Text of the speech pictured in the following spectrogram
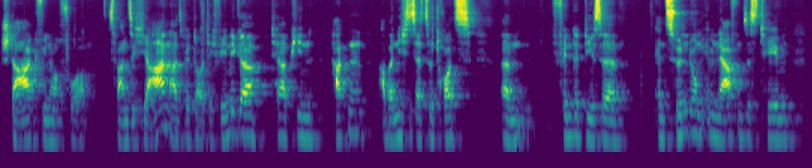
stark wie noch vor 20 Jahren, als wir deutlich weniger Therapien hatten. Aber nichtsdestotrotz ähm, findet diese Entzündung im Nervensystem,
